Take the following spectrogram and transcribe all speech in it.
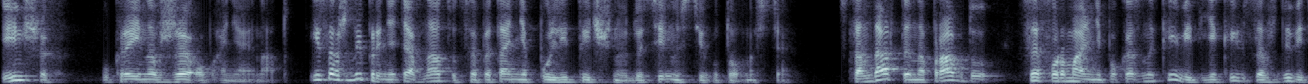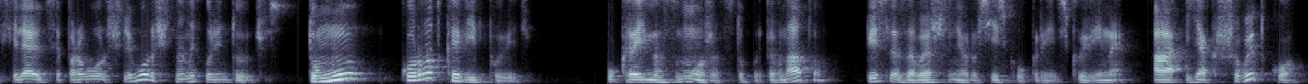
інших Україна вже обганяє НАТО. І завжди прийняття в НАТО це питання політичної доцільності і готовності. Стандарти направду це формальні показники, від яких завжди відхиляються праворуч ліворуч, на них орієнтуючись. Тому коротка відповідь: Україна зможе вступити в НАТО після завершення російсько-української війни. А як швидко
